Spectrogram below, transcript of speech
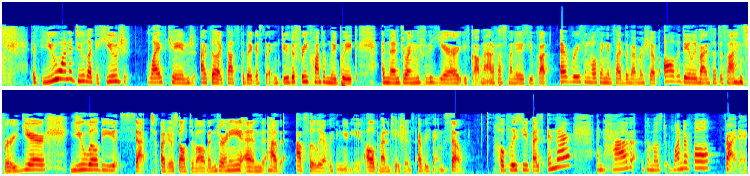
if you want to do like a huge life change, I feel like that's the biggest thing. Do the free Quantum Leap week and then join me for the year. You've got Manifest Mondays. You've got every single thing inside the membership, all the daily mindset designs for a year. You will be set on your self development journey and have absolutely everything you need, all the meditations, everything. So hopefully see you guys in there and have the most wonderful Friday.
